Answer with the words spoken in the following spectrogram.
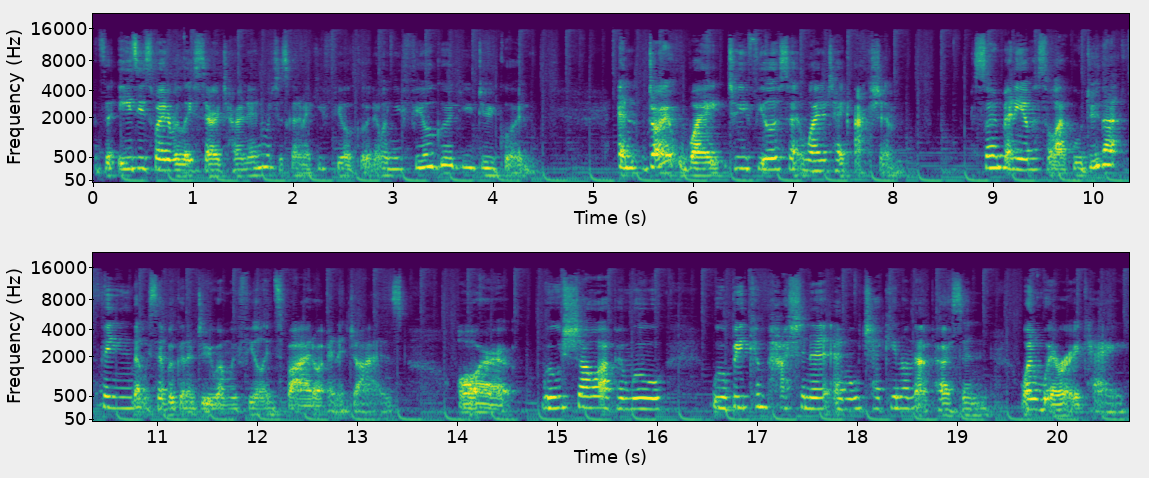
it's the easiest way to release serotonin, which is going to make you feel good. And when you feel good, you do good. And don't wait till you feel a certain way to take action. So many of us are like, we'll do that thing that we said we're going to do when we feel inspired or energized. Or we'll show up and we'll we'll be compassionate and we'll check in on that person when we're okay.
